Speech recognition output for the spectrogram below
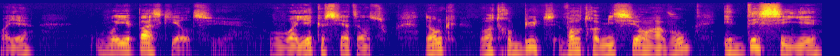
Voyez? Vous voyez pas ce qu'il y a au-dessus. Vous voyez que s'il y a en dessous. Donc, votre but, votre mission à vous est d'essayer,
